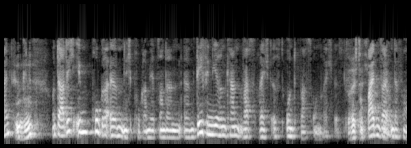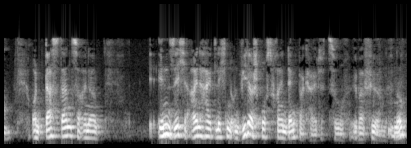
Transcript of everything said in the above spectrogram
einfügt Mhm. und dadurch eben progr ähm, nicht programmiert, sondern ähm, definieren kann, was Recht ist und was Unrecht ist. Richtig, Auf beiden Seiten ja. der Form. Und das dann zu einer in sich einheitlichen und widerspruchsfreien Denkbarkeit zu überführen. Ne?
